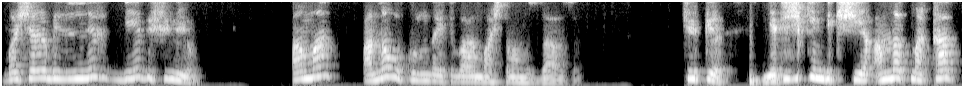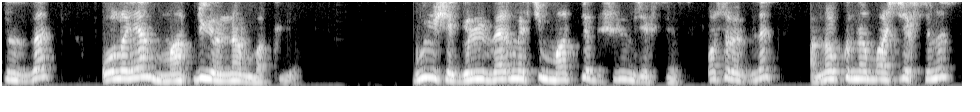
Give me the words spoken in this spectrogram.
başarabilir diye düşünüyorum. Ama anaokulunda itibaren başlamamız lazım. Çünkü yetişkin bir kişiye anlatmak kalktığınızda olaya maddi yönden bakıyor. Bu işe gönül vermek için maddi düşünmeyeceksiniz. O sebeple anaokulundan başlayacaksınız.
